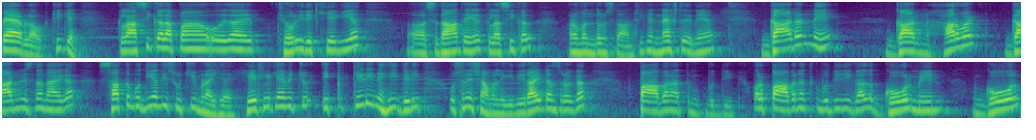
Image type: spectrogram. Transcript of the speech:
ਪੈਵਲੋ ਠੀਕ ਹੈ। ਕਲਾਸੀਕਲ ਆਪਾਂ ਉਹਦਾ ਥਿਉਰੀ ਦੇਖੀ ਹੈਗੀ ਹੈ ਅ, ਸਿਧਾਂਤ ਹੈਗਾ ਕਲਾਸੀਕਲ ਅਨੁਬੰਧਨ ਸਿਧਾਂਤ ਠੀਕ ਹੈ। ਨੈਕਸਟ ਦੇਖਦੇ ਹਾਂ। ਗਾਰਡਨ ਨੇ ਗਾਰਡਨ ਹਾਰਵਰਡ ਗਾਰਡਨ ਇਸ ਦਾ ਨਾਂ ਹੈਗਾ ਸੱਤ ਬੁੱਧੀਆਂ ਦੀ ਸੂਚੀ ਬਣਾਈ ਹੈ। ਹੇਠ ਲਿਖਿਆਂ ਵਿੱਚੋਂ ਇੱਕ ਕਿਹੜੀ ਨਹੀਂ ਜਿਹੜੀ ਉਸਨੇ ਸ਼ਾਮਲ ਨਹੀਂ ਕੀਤੀ। ਰਾਈਟ ਆਨਸਰ ਹੋਏਗਾ ਭਾਵਨਾਤਮਕ ਬੁੱਧੀ। ਔਰ ਭਾਵਨਾਤਮਕ ਬੁੱਧੀ ਦੀ ਗੱਲ ਗੋਲ ਮੇਨ ਗੋਲ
